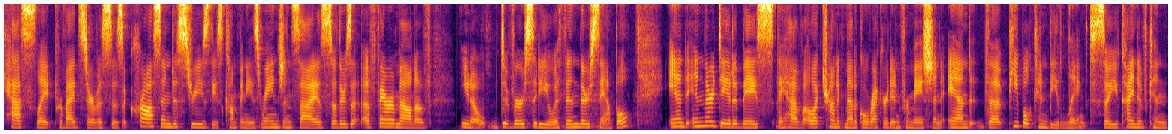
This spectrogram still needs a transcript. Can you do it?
Castlight provides services across industries. These companies range in size. So there's a, a fair amount of you know, diversity within their sample. And in their database, they have electronic medical record information and the people can be linked. So you kind of can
